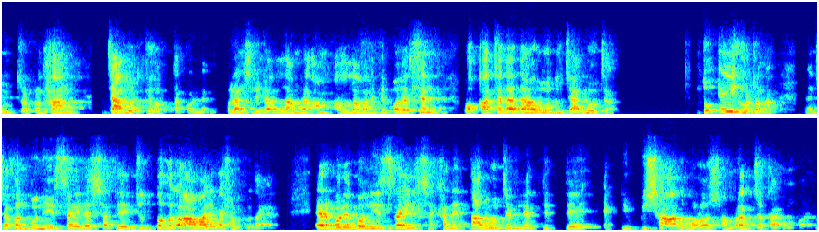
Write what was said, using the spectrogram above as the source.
গুত্র প্রধান জালুদকে হত্যা করলেন। কোরআন শরীফ আল্লাহ আল্লাহ আমাদেরকে বলেছেন ও কাতালা দাউদ জালুতা তো এই ঘটনা, যখন বনি ইসরায়েলের সাথে যুদ্ধ হলো আমারিকা সম্প্রদায়ের। এরপরে বনি ইসরায়েল সেখানে তালুটের নেতৃত্বে একটি বিশাল বড় সাম্রাজ্য কায়ন করল।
